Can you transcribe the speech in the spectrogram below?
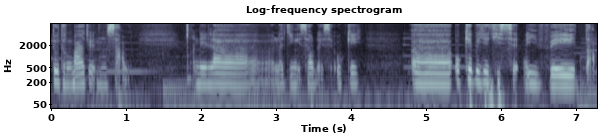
từ tháng 3 cho đến tháng 6 nên là là chị nghĩ sau đấy sẽ ok uh, ok bây giờ chị sẽ đi về tắm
